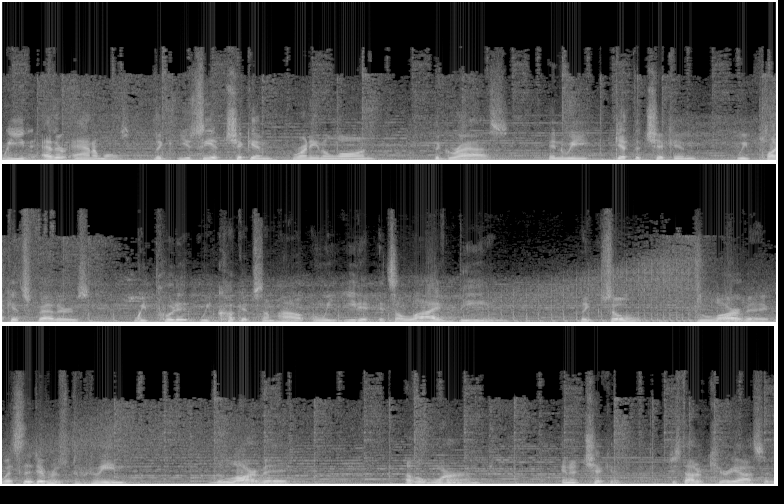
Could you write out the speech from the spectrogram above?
We eat other animals. Like you see a chicken running along the grass, and we get the chicken, we pluck its feathers, we put it, we cook it somehow, and we eat it. It's a live being. Like so, larvae. What's the difference between the larvae of a worm and a chicken? Just out of curiosity.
